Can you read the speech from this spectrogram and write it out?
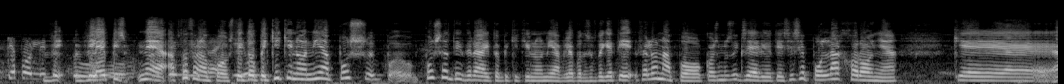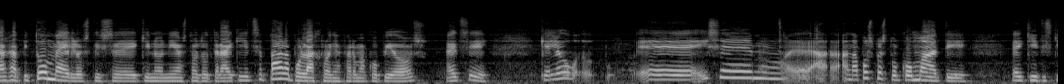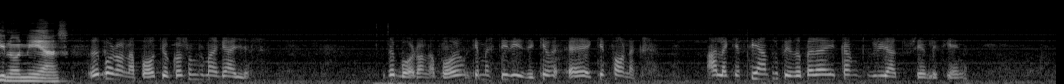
και πολίτες Βε- του Βλέπεις, ναι, του αυτό θέλω να πω. Στην Δημοκρατίου. τοπική κοινωνία, πώς, πώς αντιδράει η τοπική κοινωνία βλέποντας αυτό; Γιατί θέλω να πω, ο κόσμος δεν ξέρει ότι εσύ είσαι πολλά χρόνια και ε, αγαπητό μέλος της ε, κοινωνίας στο Λουτράκι, γιατί είσαι πάρα πολλά χρόνια φαρμακοποιός, έτσι. Και λέω, ε, είσαι ε, α- αναπόσπαστο κομμάτι εκεί της κοινωνίας. Δεν μπορώ να πω ότι ο κόσμος με αγκάλιασε. Δεν μπορώ να πω και με στηρίζει και, ε, και φώναξε. Αλλά και αυτοί οι άνθρωποι εδώ πέρα κάνουν τη δουλειά τους η αλήθεια είναι.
